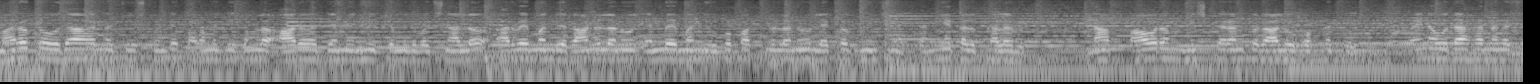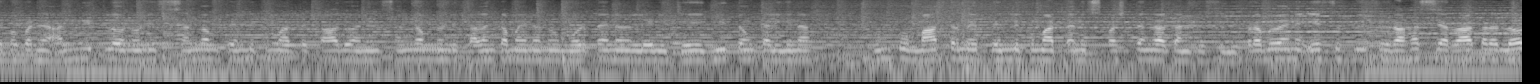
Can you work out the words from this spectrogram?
మరొక ఉదాహరణ చూసుకుంటే పరమగీతంలో ఆరో అధ్యాయం ఎనిమిది తొమ్మిది వచనాల్లో అరవై మంది రాణులను ఎనభై మంది ఉపపత్నులను లెక్కకు మించిన కన్యకలు కలరు. నా పావురం నిష్కరంకురాలు ఒక్కతే. పైన ఉదాహరణగా చెప్పబడిన అన్నిటిలో నుండి సంఘం పెళ్ళికి కుమార్తె కాదు అని సంఘం నుండి కలంకమైనను ముడతైనను లేని జయ జీతం కలిగిన గుంపు మాత్రమే పెళ్ళి కుమార్తె అని స్పష్టంగా కనిపిస్తుంది. ప్రభు అయిన యేసుక్రీస్తు రహస్య రాకడలో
